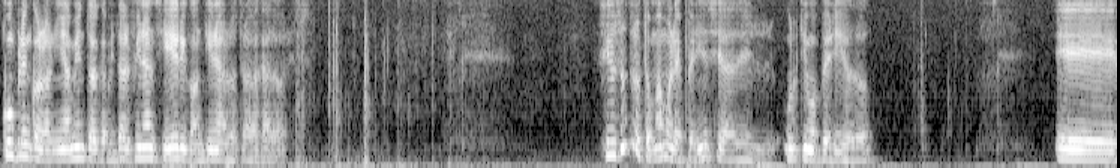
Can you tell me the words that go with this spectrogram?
cumplen con los lineamientos del capital financiero y contienen a los trabajadores. Si nosotros tomamos la experiencia del último periodo, eh,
